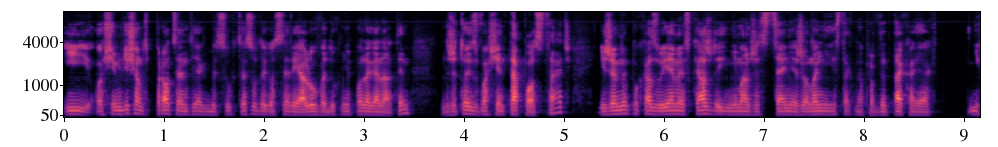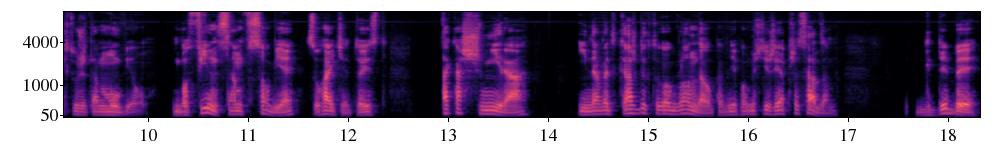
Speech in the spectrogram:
i 80% jakby sukcesu tego serialu według mnie polega na tym, że to jest właśnie ta postać i że my pokazujemy w każdej niemalże scenie, że ona nie jest tak naprawdę taka, jak niektórzy tam mówią. Bo film sam w sobie, słuchajcie, to jest taka szmira i nawet każdy, kto go oglądał, pewnie pomyśli, że ja przesadzam. Gdyby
